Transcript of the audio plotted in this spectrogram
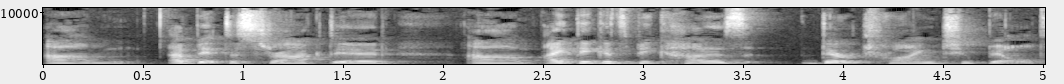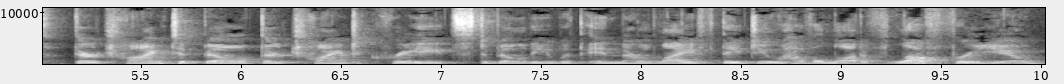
um, a bit distracted. Um, I think it's because they're trying to build. They're trying to build, they're trying to create stability within their life. They do have a lot of love for you.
